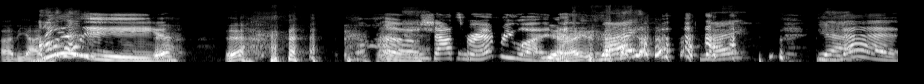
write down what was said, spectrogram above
Uh, the Ivy. Really? Yeah, yeah, Oh, shots for everyone. yeah, right. right right yeah Yes.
